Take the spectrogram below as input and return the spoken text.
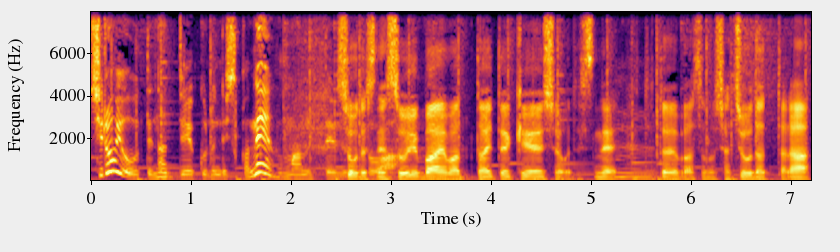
しろよってなってくるんですかね？不満っていうそうですね。そういう場合はん大抵経営者はですね、うん。例えばその社長だったら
